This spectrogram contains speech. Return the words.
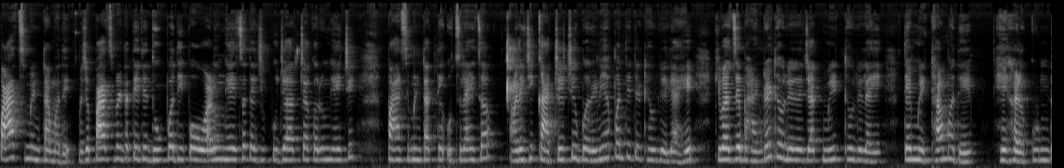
पाच मिनटामध्ये म्हणजे पाच मिनटात तिथे धूप दीप ओवाळून घ्यायचं त्याची पूजा अर्चा करून घ्यायची. पाच मिनटात ते उचलायचं आणि जी काचेची बरणी आपण तिथे ठेवलेली आहे किंवा जे भांडं ठेवलेलं ज्यात मीठ ठेवलेलं आहे त्या मिठामध्ये हे हळकुंड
